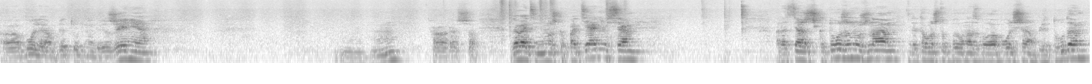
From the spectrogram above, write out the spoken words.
а, более амплитудные движения. Угу. Хорошо. Давайте немножко подтянемся. Растяжечка тоже нужна, для того, чтобы у нас была большая амплитуда.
